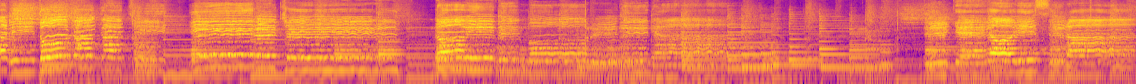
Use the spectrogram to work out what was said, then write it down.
달이 도덕같이 이를지 너희는 모르느냐? 늘 깨어 있으라.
